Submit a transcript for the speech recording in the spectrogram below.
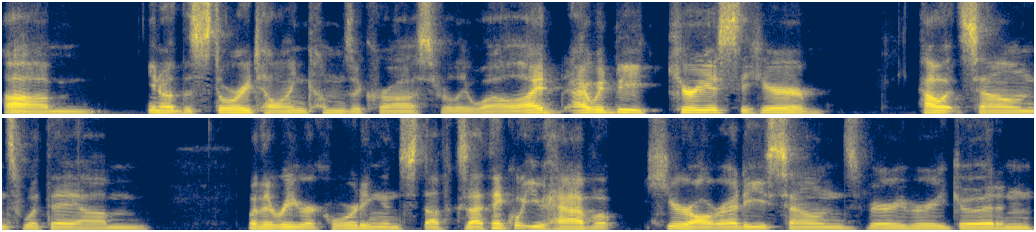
um, you know, the storytelling comes across really well. I I would be curious to hear how it sounds with a um with a re-recording and stuff because I think what you have here already sounds very very good and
